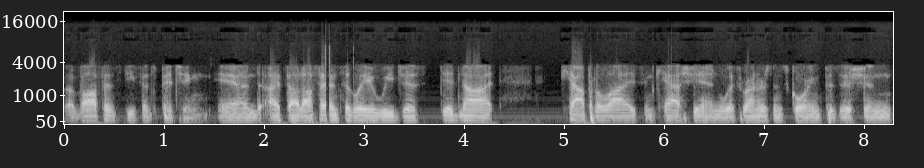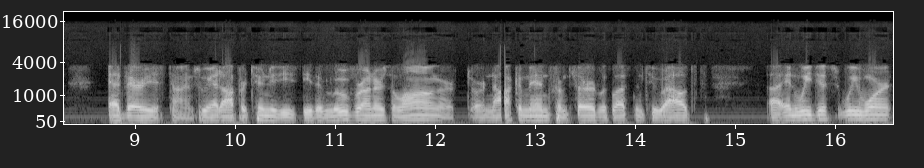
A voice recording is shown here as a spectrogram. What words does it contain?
of offense, defense, pitching, and I thought offensively we just did not capitalize and cash in with runners in scoring position at various times. We had opportunities to either move runners along or, or knock them in from third with less than two outs. Uh, and we just, we weren't,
